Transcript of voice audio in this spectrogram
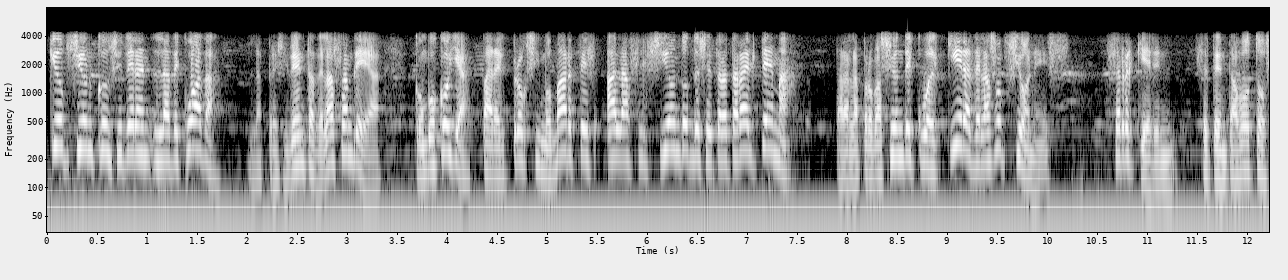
qué opción consideran la adecuada. La presidenta de la Asamblea convocó ya para el próximo martes a la sesión donde se tratará el tema. Para la aprobación de cualquiera de las opciones se requieren 70 votos.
